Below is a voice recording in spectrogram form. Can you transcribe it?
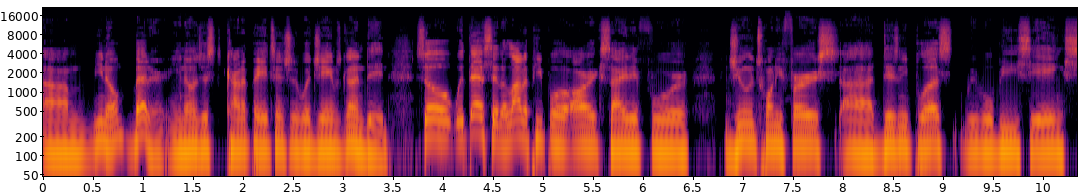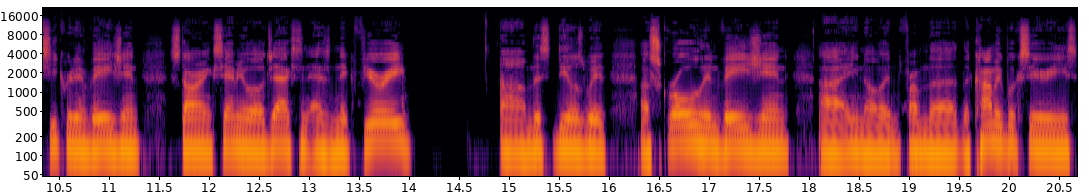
um, you know, better, you know, just kind of pay attention to what James Gunn did. So with that said, a lot of people are excited for June 21st, uh, Disney Plus. We will be seeing Secret Invasion starring Samuel L. Jackson as Nick Fury. Um, this deals with a Skrull invasion, uh, you know, and from the, the comic book series,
